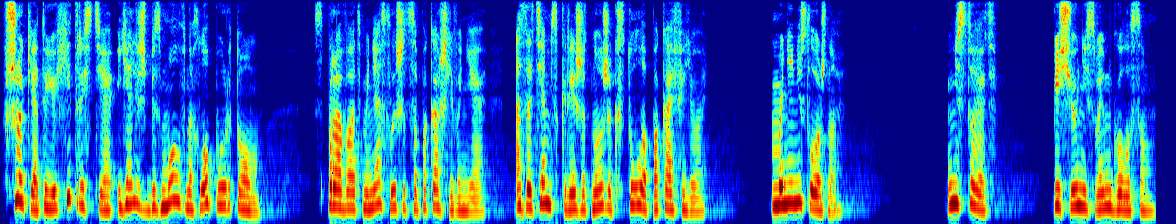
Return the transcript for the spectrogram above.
В шоке от ее хитрости я лишь безмолвно хлопаю ртом. Справа от меня слышится покашливание, а затем скрежет ножек стула по кафелю. «Мне несложно». «Не стоит». Пищу не своим голосом.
